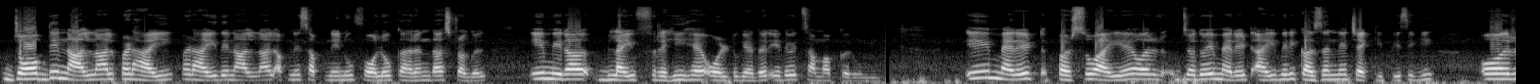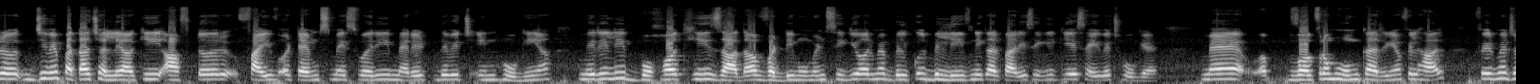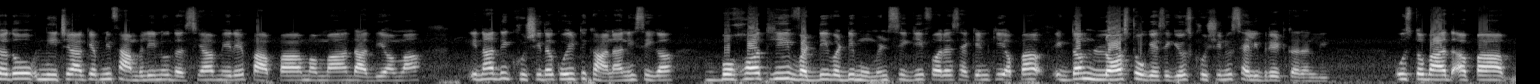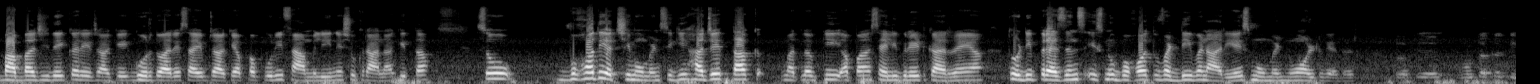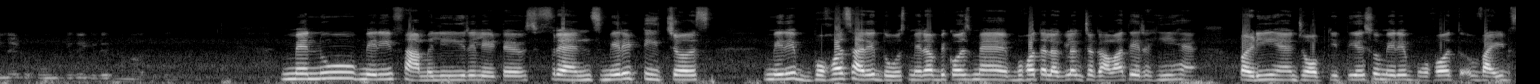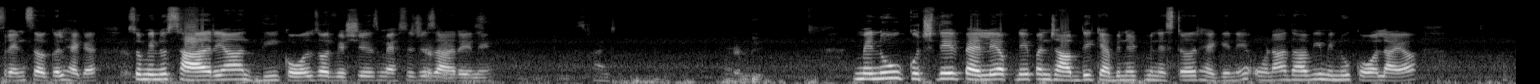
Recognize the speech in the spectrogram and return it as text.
ਜੌਬ ਦੇ ਨਾਲ ਨਾਲ ਪੜ੍ਹਾਈ ਪੜ੍ਹਾਈ ਦੇ ਨਾਲ ਨਾਲ ਆਪਣੇ ਸੁਪਨੇ ਨੂੰ ਫੋਲੋ ਕਰਨ ਦਾ ਸਟਰਗਲ ਇਹ ਮੇਰਾ ਲਾਈਫ ਰਹੀ ਹੈ 올 ਟੁਗੇਦਰ ਇਹਦੇ ਵਿੱਚ ਸਮ ਅਪ ਕਰੂੰਗੀ। ਇਹ ਮੈਰਿਟ ਪਰਸੋਂ ਆਈ ਹੈ ਔਰ ਜਦੋਂ ਇਹ ਮੈਰਿਟ ਆਈ, ਮੇਰੀ ਕਜ਼ਨ ਨੇ ਚੈੱਕ ਕੀਤੀ ਸੀਗੀ। ਔਰ ਜਿਵੇਂ ਪਤਾ ਚੱਲਿਆ ਕਿ ਆਫਟਰ 5 ਅਟੈਂਪਟਸ ਮੈਂ ਇਸ ਵਾਰੀ ਮੈਰਿਟ ਦੇ ਵਿੱਚ ਇਨ ਹੋ ਗਈ ਹਾਂ, ਮੇਰੇ ਲਈ ਬਹੁਤ ਹੀ ਜ਼ਿਆਦਾ ਵੱਡੀ ਮੂਮੈਂਟ ਸੀਗੀ ਔਰ ਮੈਂ ਬਿਲਕੁਲ ਬਿਲੀਵ ਨਹੀਂ ਕਰ ਪਾ ਰਹੀ ਸੀਗੀ ਕਿ ਇਹ ਸਹੀ ਵਿੱਚ ਹੋ ਗਿਆ ਮੈਂ ਵਰਕ ਫਰਮ ਹੋਮ ਕਰ ਰਹੀ ਹਾਂ ਫਿਲਹਾਲ। ਫਿਰ ਮੈਂ ਜਦੋਂ ਨੀਚੇ ਆ ਕੇ ਆਪਣੀ ਫੈਮਿਲੀ ਨੂੰ ਦੱਸਿਆ, ਮੇਰੇ ਪਾਪਾ, ਮਮਾ, ਦਾਦੀ, ਅਮਾ, ਇਹਨਾਂ ਦੀ ਖੁਸ਼ੀ ਦਾ ਕੋਈ ਠਿਕਾਣਾ ਨਹੀਂ ਸੀਗਾ। ਬਹੁਤ ਹੀ ਵੱਡੀ ਵੱਡੀ ਮੂਮੈਂਟ ਸੀਗੀ ਫॉर ਅ ਸੈਕਿੰਡ ਕਿ ਆਪਾਂ ਇੱਕਦਮ ਲੌਸਟ ਹੋ ਗਏ ਸੀਗੇ ਉਸ ਖੁਸ਼ੀ ਨੂੰ ਸੈਲੀਬ੍ਰੇਟ ਕਰਨ ਲਈ। ਉਸ ਤੋਂ ਬਾਅਦ ਆਪਾਂ ਬਾਬਾ ਜੀ ਦੇ ਘਰੇ ਜਾ ਕੇ ਗੁਰਦੁਆਰੇ ਸਾਹਿਬ ਜਾ ਕੇ ਆਪਾਂ ਪੂਰੀ ਫੈਮਿਲੀ ਨੇ ਸ਼ੁਕਰਾਨਾ ਕੀਤਾ। ਸੋ ਬਹੁਤ ਹੀ ਅੱਛੀ ਮੂਮੈਂਟ ਸੀਗੀ। ਹਜੇ ਤੱਕ ਮਤਲਬ ਕਿ ਆਪਾਂ ਸੈਲੀਬ੍ਰੇਟ ਕਰ ਰਹੇ ਹਾਂ। ਤੁਹਾਡੀ ਪ੍ਰੈਜ਼ੈਂਸ ਇਸ ਨੂੰ ਬਹੁਤ ਵੱਡੀ ਬਣਾ ਰਹੀ ਹੈ ਇਸ ਮੂਮੈਂਟ ਨੂੰ ਆਲ ਟੁਗੇਦਰ ਕਿ ਹੁਣ ਤੱਕ ਕਿੰਨੇ ਕੁ ਫੋਨ ਕਿਹਦੇ ਕਿਹਦੇ ਫੋਨ ਆ ਚੁੱਕੇ ਨੇ? ਮੈਨੂੰ ਮੇਰੀ ਫੈਮਿਲੀ ਰਿਲੇਟਿਵਸ ਫਰੈਂਡਸ ਮੇਰੇ ਟੀਚਰਸ ਮੇਰੇ ਬਹੁਤ ਸਾਰੇ ਦੋਸਤ ਮੇਰਾ ਬਿਕੋਜ਼ ਮੈਂ ਬਹੁਤ ਅਲੱਗ-ਅਲੱਗ ਜਗ੍ਹਾਵਾਂ ਤੇ ਰਹੀ ਹਾਂ। ਪੜ੍ਹੀ ਹੈ ਜੌਬ ਕੀਤੀ ਹੈ ਸੋ ਮੇਰੇ ਬਹੁਤ ਵਾਈਡ ਫਰੈਂਡ ਸਰਕਲ ਹੈਗਾ ਸੋ ਮੈਨੂੰ ਸਾਰਿਆਂ ਦੀ ਕਾਲਸ ਔਰ ਵਿਸ਼ੇਸ ਮੈਸੇजेस ਆ ਰਹੇ ਨੇ। ਹਾਂਜੀ। ਮੈਨੂੰ ਕੁਝ ਦੇਰ ਪਹਿਲੇ ਆਪਣੇ ਪੰਜਾਬ ਦੇ ਕੈਬਨਿਟ ਮਿਨਿਸਟਰ ਹੈਗੇ ਨੇ ਉਹਨਾਂ ਦਾ ਵੀ ਮੈਨੂੰ ਕਾਲ ਆਇਆ।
